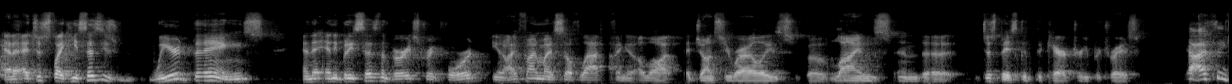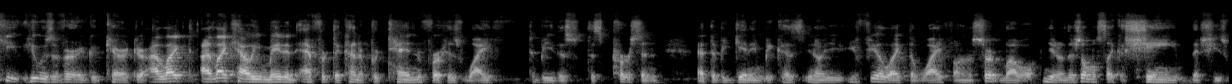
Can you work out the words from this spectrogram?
and just like he says these weird things. And anybody says them very straightforward. You know, I find myself laughing a lot at John C. Reilly's uh, lines and uh, just basically the character he portrays. Yeah, I think he he was a very good character. I liked I like how he made an effort to kind of pretend for his wife to be this this person at the beginning because you know you, you feel like the wife on a certain level you know there's almost like a shame that she's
